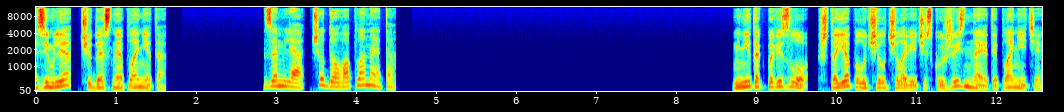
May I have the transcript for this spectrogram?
Земля – чудесная планета. Земля чудова планета. Мне так повезло, что я получил человеческую жизнь на этой планете.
